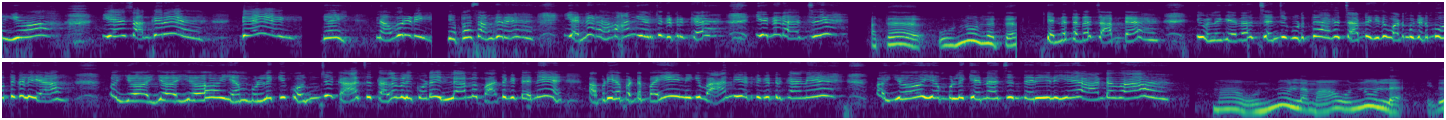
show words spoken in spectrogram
ஐயோ ஏ சங்கரு டேய் ஏய் நவரடி எப்பா சங்கரு என்னடா வாங்கி எடுத்துக்கிட்டு இருக்க என்னடா ஆச்சு அத்தை ஒன்றும் இல்லை அத்தை என்னத்தடா சாப்பிட்ட இவளுக்கு ஏதாவது செஞ்சு கொடுத்து அதை சாப்பிட்டுக்கிட்டு உடம்பு கிடம்பு ஒத்துக்கலையா ஐயோ என் பிள்ளைக்கு கொஞ்சம் காசு தலைவலி கூட இல்லாம பாத்துக்கிட்டேனே. அப்படியாப்பட்ட பையன் இன்னைக்கு வாந்தி எடுத்துக்கிட்டு இருக்கானே. ஐயோ என் பிள்ளைக்கு என்னாச்சுன்னு தெரியலையே ஆண்டவா. அம்மா ஒன்றும் இல்லைம்மா ஒன்றும் இல்லை. ஏதோ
